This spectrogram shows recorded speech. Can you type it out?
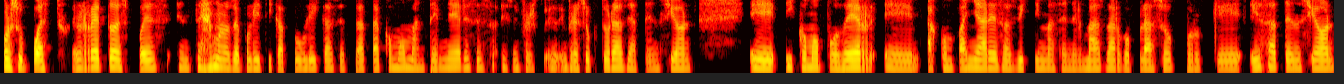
Por supuesto, el reto después, en términos de política pública, se trata cómo mantener esas, infraestructuras de atención eh, y cómo poder eh, acompañar a esas víctimas en el más largo plazo, porque esa atención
